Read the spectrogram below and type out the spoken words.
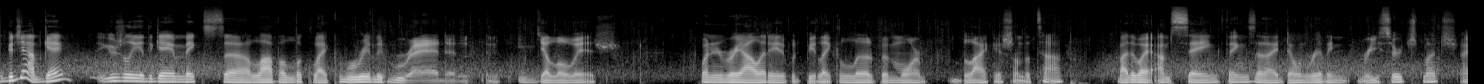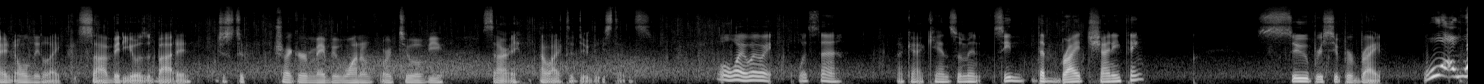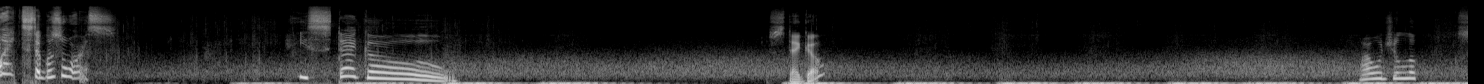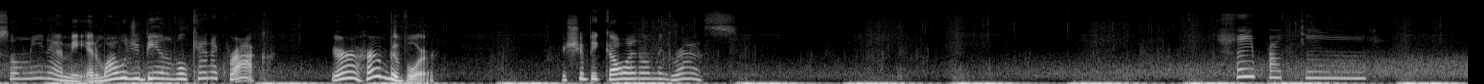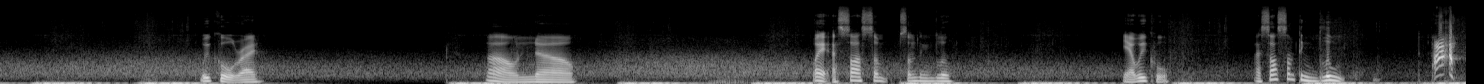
Good job, game. Usually the game makes uh, lava look like really red and, and yellowish. When in reality it would be like a little bit more blackish on the top. By the way, I'm saying things that I don't really research much. I only like saw videos about it just to trigger maybe one of, or two of you. Sorry, I like to do these things. Oh, wait, wait, wait. What's that? Okay, I can't zoom in. See the bright shiny thing? Super, super bright. Whoa, wait, Stegosaurus! Hey, Stego! Stego? Why would you look so mean at me? And why would you be on volcanic rock? You're a herbivore. You should be going on the grass. Hey, buddy. We cool, right? Oh no. Wait, I saw some something blue. Yeah, we cool. I saw something blue. Ah!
